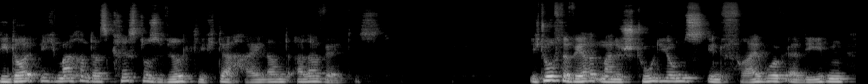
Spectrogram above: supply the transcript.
die deutlich machen, dass Christus wirklich der Heiland aller Welt ist. Ich durfte während meines Studiums in Freiburg erleben,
